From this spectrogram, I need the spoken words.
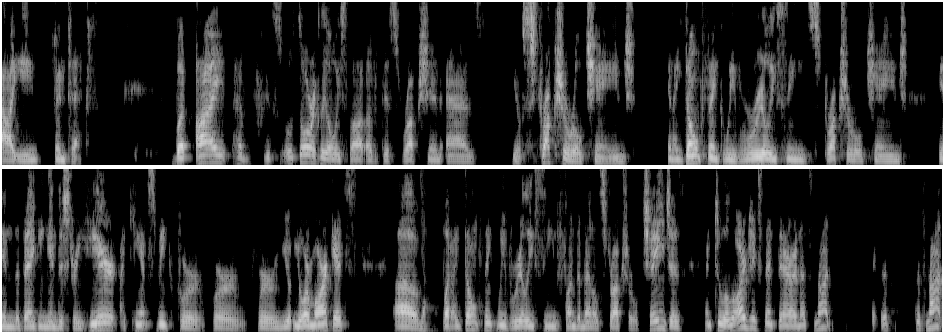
i.e., fintechs. But I have historically always thought of disruption as you know structural change, and I don't think we've really seen structural change in the banking industry here. I can't speak for for for your markets, uh, yeah. but I don't think we've really seen fundamental structural changes. And to a large extent, Darren, that's not that's that's not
